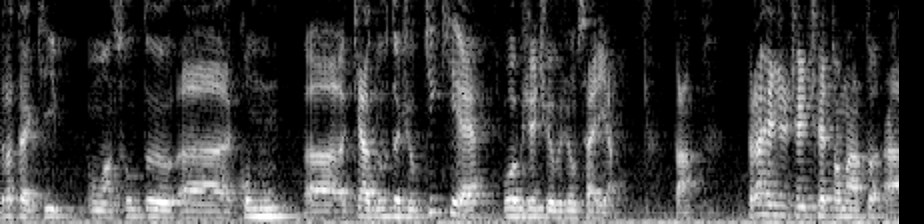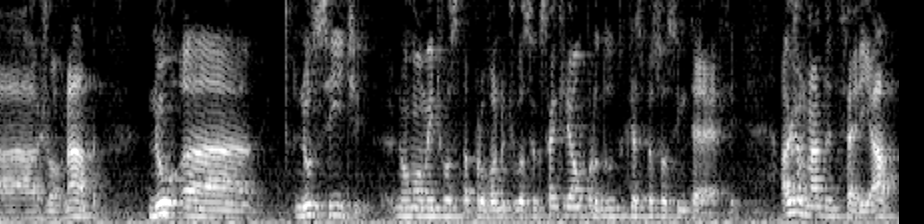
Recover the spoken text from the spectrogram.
tratar aqui um assunto uh, comum, uh, que é a dúvida de o que, que é o objetivo de um Série A. Tá? Para a gente retomar a jornada, no, uh, no seed, normalmente você está provando que você consegue criar um produto que as pessoas se interessem. A jornada de série A,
